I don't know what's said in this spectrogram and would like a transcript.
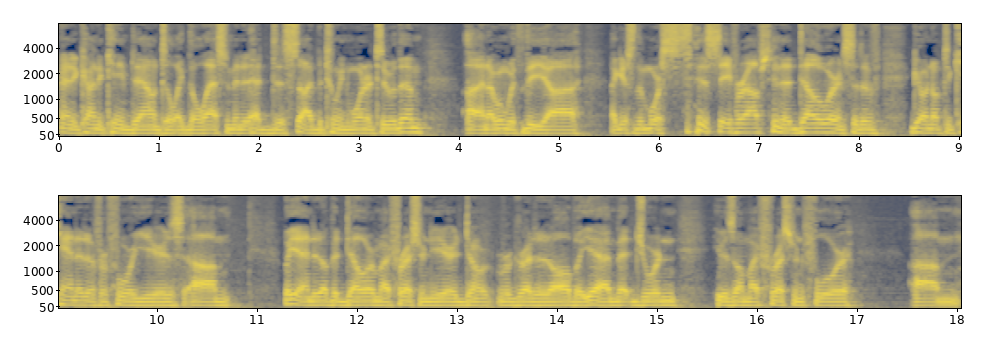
and it kind of came down to like the last minute, I had to decide between one or two of them. Uh, and I went with the, uh, I guess, the more safer option at Delaware instead of going up to Canada for four years. Um, but yeah, ended up at Delaware my freshman year. Don't regret it at all. But yeah, I met Jordan. He was on my freshman floor. Um,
